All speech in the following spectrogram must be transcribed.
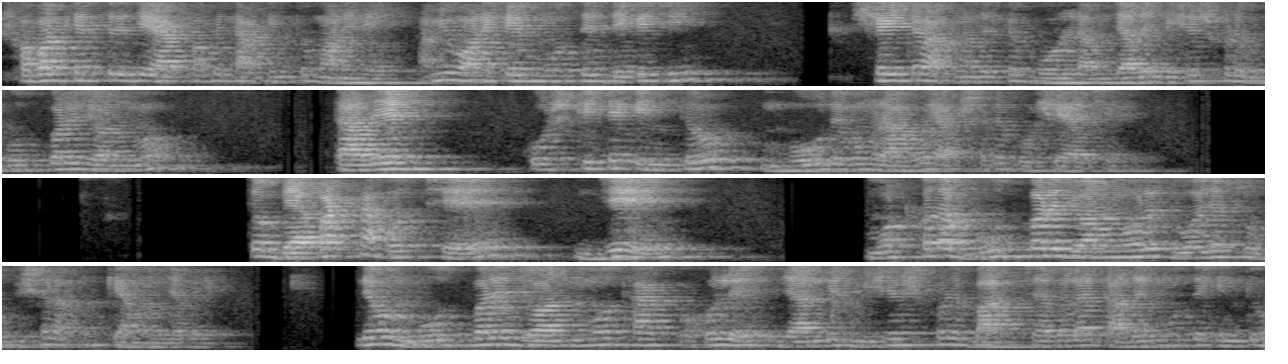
সবার ক্ষেত্রে যে এক হবে, তা কিন্তু মানে নেই। আমি অনেকের মধ্যে দেখেছি, সেইটা আপনাদেরকে বললাম। যাদের বিশেষ করে বুধবারে জন্ম, তাদের কোষ্ঠীতে কিন্তু বুধ এবং রাহু একসাথে বসে আছে। তো ব্যাপারটা হচ্ছে যে, মোট কথা বুধবারে জন্ম হলে দু হাজার চব্বিশ সাল আপনার কেমন যাবে? দেখুন, বুধবারে জন্ম থাক, হলে জানবেন বিশেষ করে বাচ্চা বেলায় তাদের মধ্যে কিন্তু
